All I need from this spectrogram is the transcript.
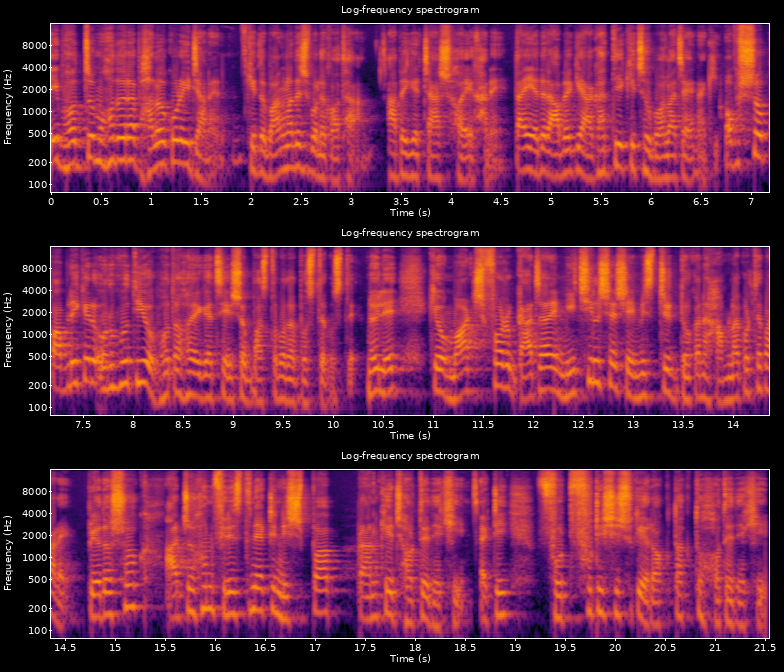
এই ভদ্র মহোদয়রা ভালো করেই জানেন। কিন্তু বাংলাদেশ বলে কথা আবেগে চাষ হয় এখানে। তাই এদের আবেগে আঘাত দিয়ে কিছু বলা যায় নাকি? অবশ্য পাবলিকের অনুভূতিও ভোতা হয়ে গেছে এসব বাস্তবতা বুঝতে বুঝতে। নইলে কেউ মার্চ ফর গাজায় মিছিল শেষে মিষ্টির দোকানে হামলা করতে পারে? প্রিয় দর্শক আর যখন ফিলিস্তিনে একটি নিষ্পাপ প্রাণকে ঝরতে দেখি, একটি ফুটফুটে শিশুকে রক্তাক্ত হতে দেখি।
